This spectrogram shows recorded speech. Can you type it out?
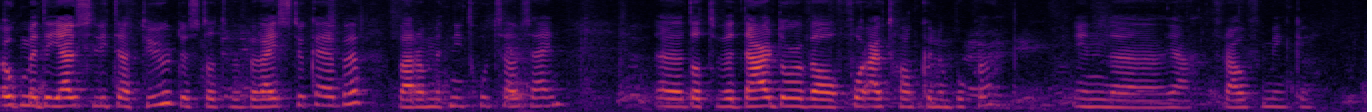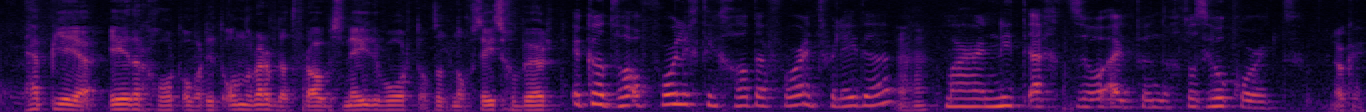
ook met de juiste literatuur, dus dat we bewijsstukken hebben waarom het niet goed zou zijn. Dat we daardoor wel vooruitgang kunnen boeken in uh, ja, vrouwenverminking. Heb je eerder gehoord over dit onderwerp, dat vrouw besneden wordt, of dat nog steeds gebeurt? Ik had wel een voorlichting gehad daarvoor in het verleden, uh -huh. maar niet echt zo uitbundig. Het was heel kort. Oké. Okay.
